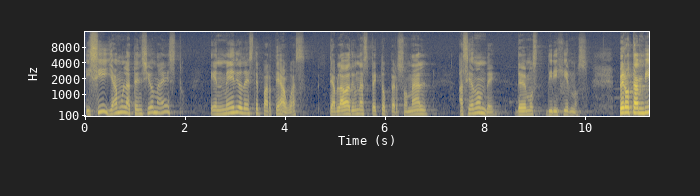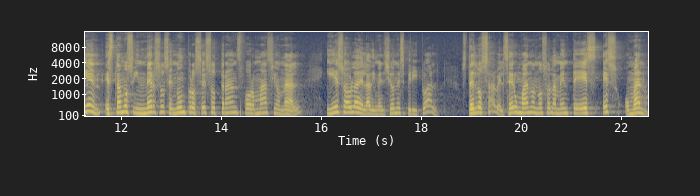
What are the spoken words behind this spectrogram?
Y sí, llamo la atención a esto. En medio de este parteaguas, te hablaba de un aspecto personal, hacia dónde debemos dirigirnos. Pero también estamos inmersos en un proceso transformacional y eso habla de la dimensión espiritual. Usted lo sabe, el ser humano no solamente es eso, humano,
